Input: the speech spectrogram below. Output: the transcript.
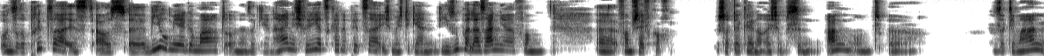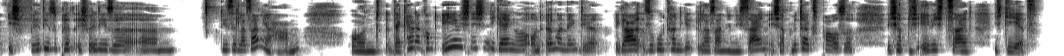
Unsere Pizza ist aus äh, Biomehl gemacht. Und dann sagt er, nein, ich will jetzt keine Pizza, ich möchte gern die super Lasagne vom, äh, vom Chefkoch. Schaut der Kellner euch ein bisschen an und äh, dann sagt ihr, Mann, ich will diese ich will diese, ähm, diese Lasagne haben. Und der Kellner kommt ewig nicht in die Gänge und irgendwann denkt ihr, egal, so gut kann die Lasagne nicht sein, ich habe Mittagspause, ich habe nicht ewig Zeit, ich gehe jetzt.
